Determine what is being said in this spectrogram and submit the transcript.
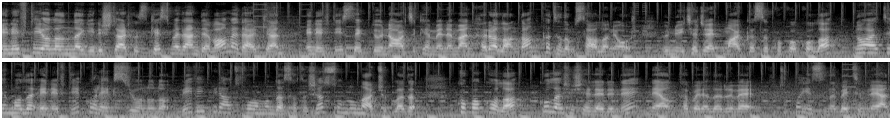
NFT alanına girişler hız kesmeden devam ederken NFT sektörüne artık hemen hemen her alandan katılım sağlanıyor. Ünlü içecek markası Coca-Cola, Noel temalı NFT koleksiyonunu Vivi platformunda satışa sunduğunu açıkladı. Coca-Cola, kola şişelerini, neon tabelaları ve kutup ayısını betimleyen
